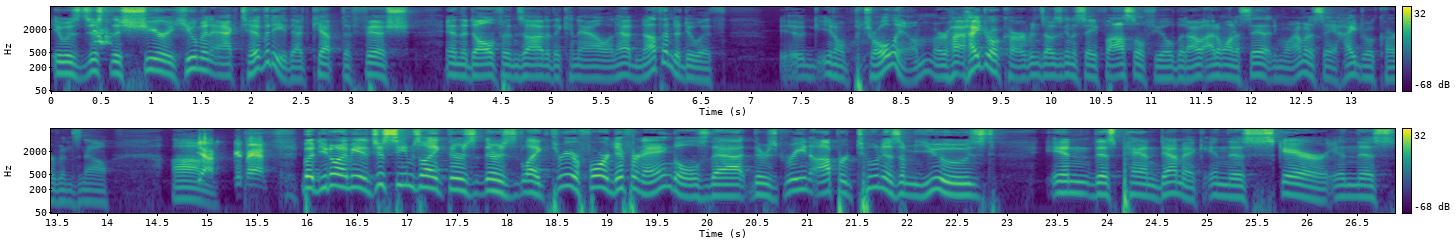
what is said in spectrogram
it was just the sheer human activity that kept the fish and the dolphins out of the canal and had nothing to do with uh, you know petroleum or hydrocarbons. I was going to say fossil fuel, but I, I don't want to say that anymore. I'm going to say hydrocarbons now. Um, yeah, good man. But you know what I mean? It just seems like there's there's like three or four different angles that there's green opportunism used in this pandemic, in this scare, in this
